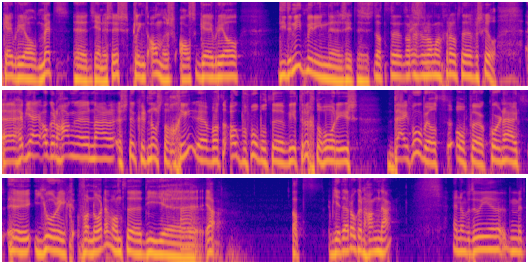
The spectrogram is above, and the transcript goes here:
Gabriel met Genesis klinkt anders als Gabriel die er niet meer in eh, zit. Dus dat, eh, dat is wel een groot eh, verschil. Heb jij ook een hang naar een stuk nostalgie? Wat ook bijvoorbeeld weer terug te horen is... Bijvoorbeeld op Cornuit Jorik van Noorden. Want die, Ah. ja, dat, heb je daar ook een hang naar? En dan bedoel je met...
